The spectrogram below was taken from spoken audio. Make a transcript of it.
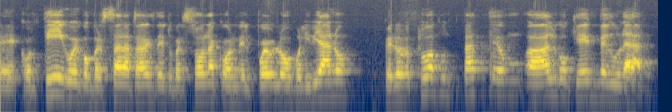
eh, contigo y conversar a través de tu persona con el pueblo boliviano, pero tú apuntaste a algo que es medular,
